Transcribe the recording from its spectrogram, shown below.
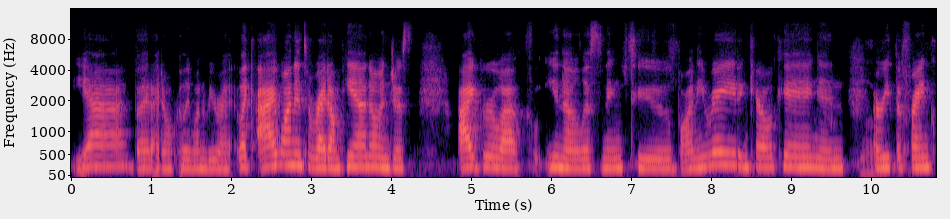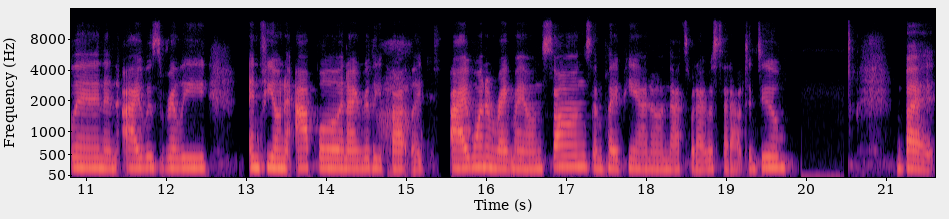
yeah, but I don't really want to be right. Like, I wanted to write on piano and just, I grew up, you know, listening to Bonnie Raitt and Carole King and Love it. Aretha Franklin. And I was really, and Fiona Apple. And I really thought, like, I want to write my own songs and play piano. And that's what I was set out to do but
